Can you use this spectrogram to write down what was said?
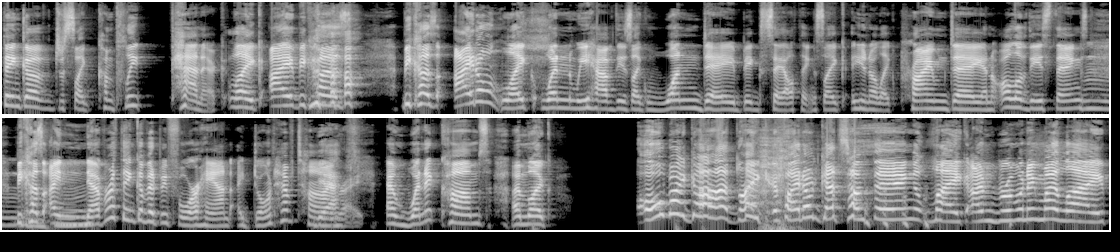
think of just like complete panic. Like I because because I don't like when we have these like one day big sale things, like you know, like Prime Day and all of these things. Because I Mhm. never think of it beforehand. I don't have time. Yeah. Right. And when it comes, I'm like, oh my God, like if I don't get something, like I'm ruining my life.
